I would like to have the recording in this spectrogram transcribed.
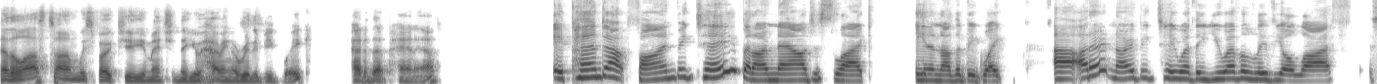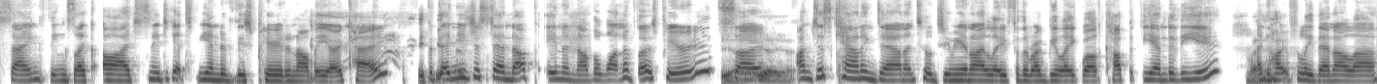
Now, the last time we spoke to you, you mentioned that you were having a really big week. How did that pan out? It panned out fine, Big T, but I'm now just like in another big week. Uh, I don't know, Big T, whether you ever live your life saying things like, oh, I just need to get to the end of this period and I'll be okay. But yes. then you just end up in another one of those periods. Yeah, so yeah, yeah. I'm just counting down until Jimmy and I leave for the Rugby League World Cup at the end of the year. Amazing. And hopefully then I'll uh,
